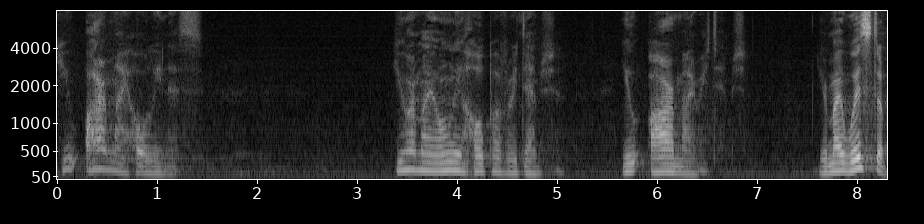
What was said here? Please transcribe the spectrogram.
You are my holiness. You are my only hope of redemption. You are my redemption. You're my wisdom.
